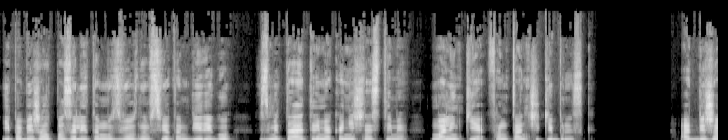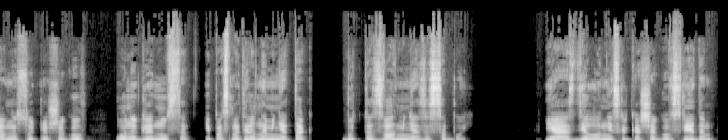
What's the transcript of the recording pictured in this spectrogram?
и побежал по залитому звездным светом берегу, взметая тремя конечностями маленькие фонтанчики брызг. Отбежав на сотню шагов, он оглянулся и посмотрел на меня так, будто звал меня за собой. Я сделал несколько шагов следом,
